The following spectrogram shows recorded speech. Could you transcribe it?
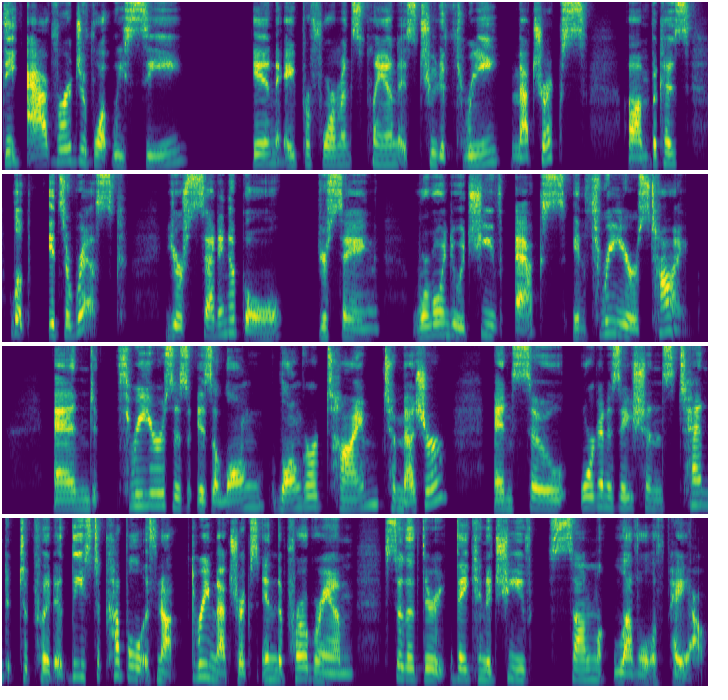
the average of what we see in a performance plan is two to three metrics. Um, because look, it's a risk. You're setting a goal. You're saying we're going to achieve X in three years time. And three years is, is a long, longer time to measure. And so organizations tend to put at least a couple, if not three metrics in the program so that they can achieve some level of payout.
